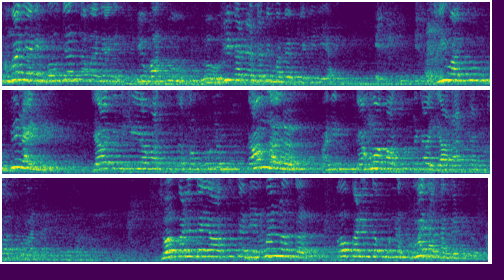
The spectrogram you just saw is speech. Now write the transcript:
समाजाने बहुजन समाजाने ही वास्तू उभी करण्यासाठी मदत केलेली आहे. जी वास्तू उभी राहिली त्या दिवशी या वास्तूचं संपूर्ण काम झालं आणि तेव्हापासून नाही का या राजकारणाला सुरुवात झाली. जोपर्यंत या वास्तूचं निर्माण नव्हतं तोपर्यंत पूर्ण समाज हा संघटित होता.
